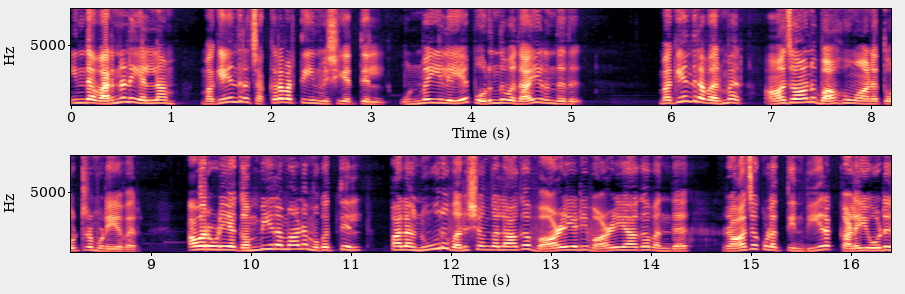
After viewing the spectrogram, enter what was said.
இந்த வர்ணனையெல்லாம் மகேந்திர சக்கரவர்த்தியின் விஷயத்தில் உண்மையிலேயே பொருந்துவதாயிருந்தது. மகேந்திரவர்மர் ஆஜானுபாகுவான தோற்றமுடையவர். அவருடைய கம்பீரமான முகத்தில் பல நூறு வருஷங்களாக வாழையடி வாழையாக வந்த ராஜகுலத்தின் வீரக்கலையோடு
